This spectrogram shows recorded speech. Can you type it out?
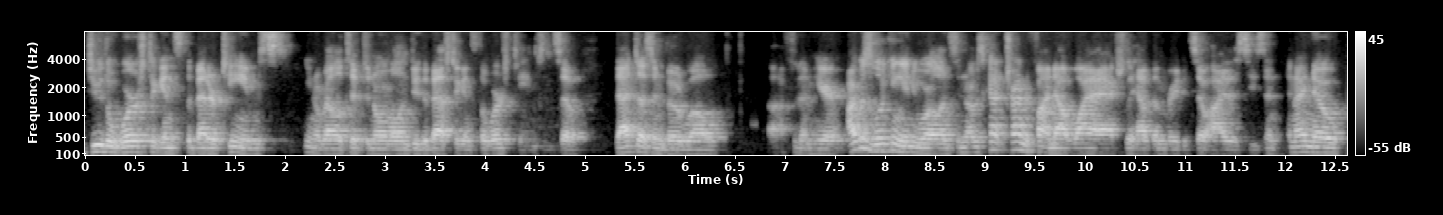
do the worst against the better teams, you know, relative to normal, and do the best against the worst teams. And so that doesn't bode well uh, for them here. I was looking at New Orleans and I was kind of trying to find out why I actually have them rated so high this season. And I know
